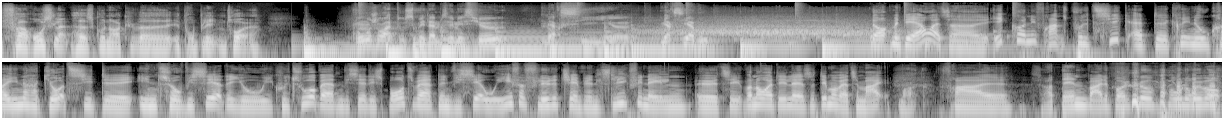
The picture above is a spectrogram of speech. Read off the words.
fra Rusland havde sgu nok været et problem, tror jeg. Bonjour à tous, mesdames et messieurs. Merci, euh, merci à vous. Nå, men det er jo altså ikke kun i fransk politik, at øh, krigen i Ukraine har gjort sit øh, indtog. Vi ser det jo i kulturverdenen, vi ser det i sportsverdenen, vi ser UEFA flytte Champions League-finalen øh, til... Hvornår er det, Lasse? Det må være til maj. Maj. Fra... Øh, sådan, Vejle Boldklub, Ole Ryborg.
